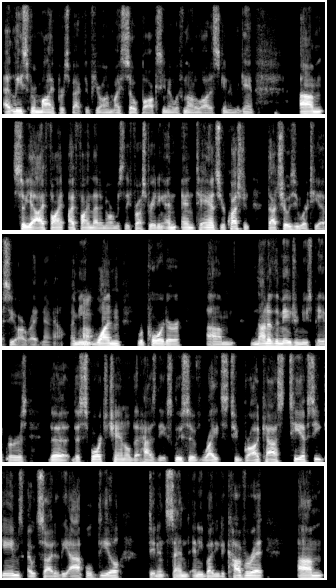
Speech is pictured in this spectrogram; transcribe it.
at least from my perspective here on my soapbox you know with not a lot of skin in the game um so yeah i find i find that enormously frustrating and and to answer your question that shows you where tfc are right now i mean Huh. one reporter um none of the major newspapers the the sports channel that has the exclusive rights to broadcast TFC games outside of the Apple deal didn't send anybody to cover it. Um,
